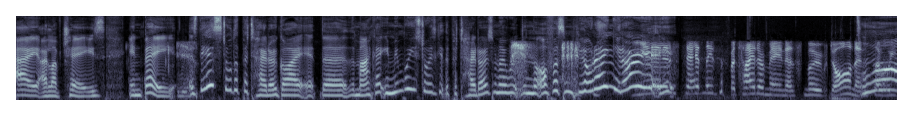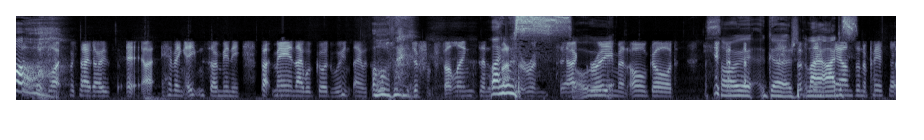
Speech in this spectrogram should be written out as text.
A, I love cheese, and B, is there still the potato guy at the, the market? You remember we used to always get the potatoes when I worked in the office in Feilding, you know? Yeah, sadly, the potato man has moved on, and so we Oh. just look like potatoes, uh, uh, having eaten so many. But man, they were good, weren't they? With all Oh, they- of different fillings and butter and so- sour cream, and oh god, So good. Like I just in a packet.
